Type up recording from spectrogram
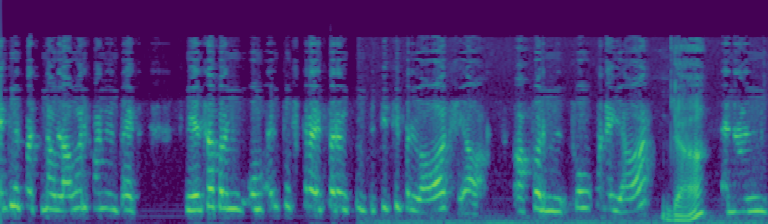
eintlik wat nou langer van en ek is besig om, om in te skryf vir 'n kompetisie vir laas jaar, ag vir volgende jaar Ja. en dan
